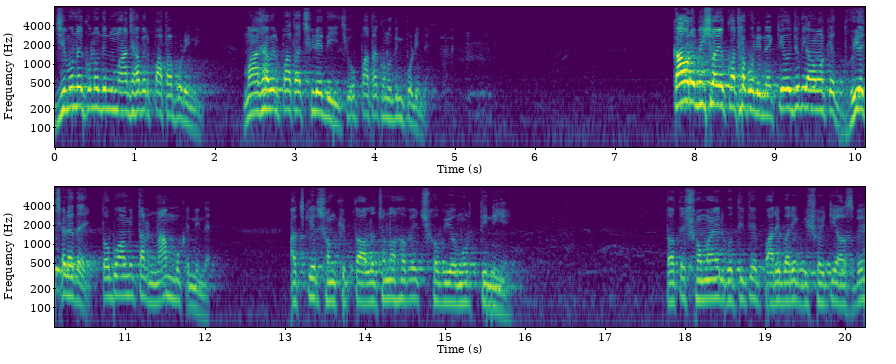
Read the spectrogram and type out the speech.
জীবনে কোনোদিন মাঝাবের পাতা পড়িনি। মাঝাবের পাতা ছিঁড়ে দিয়েছি, ও পাতা কোনোদিন পড়িনি। কারও বিষয়ে কথা বলি না, কেউ যদি আমাকে ধুয়ে ছেড়ে দেয়, তবু আমি তার নাম মুখে নি না। আজকের সংক্ষিপ্ত আলোচনা হবে ছবি ও মূর্তি নিয়ে। তাতে সময়ের গতিতে পারিবারিক বিষয়টি আসবে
